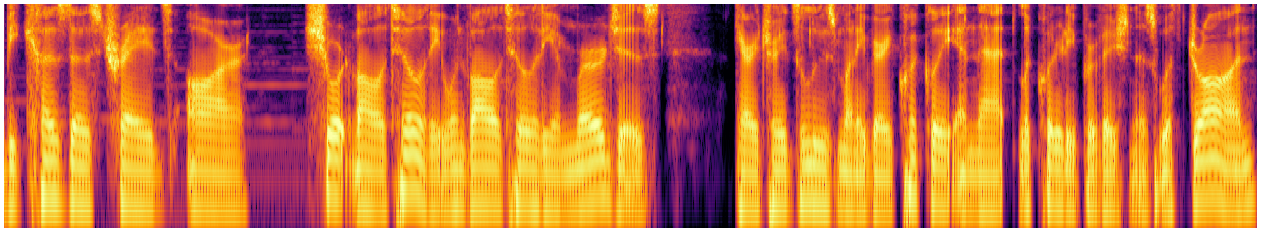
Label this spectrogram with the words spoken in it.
Because those trades are short volatility, when volatility emerges, carry trades lose money very quickly, and that liquidity provision is withdrawn,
